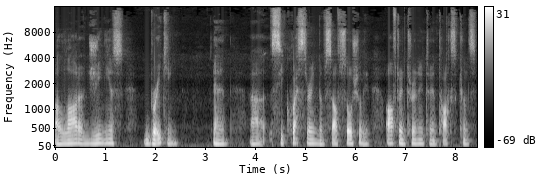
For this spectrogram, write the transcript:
a lot of genius breaking and uh, sequestering themselves socially, often turning to intoxicants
